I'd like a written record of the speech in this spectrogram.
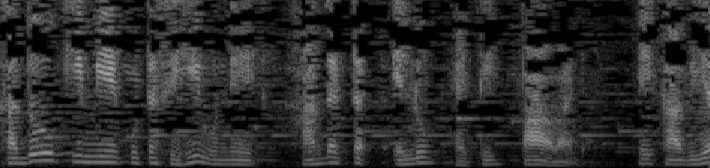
කදෝ කිමියෙකුට සිහි වුණේ හඳට එළු හැටි පාවඩ ඒ කවිය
